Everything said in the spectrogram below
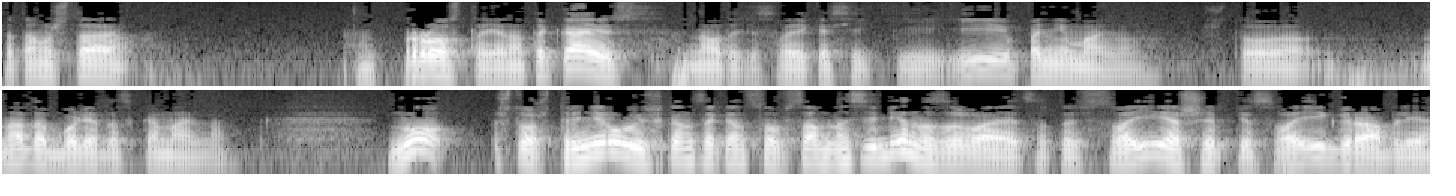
Потому что просто я натыкаюсь на вот эти свои косяки и понимаю, что надо более досконально. Ну, что ж, тренируюсь в конце концов сам на себе называется, то есть свои ошибки, свои грабли,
